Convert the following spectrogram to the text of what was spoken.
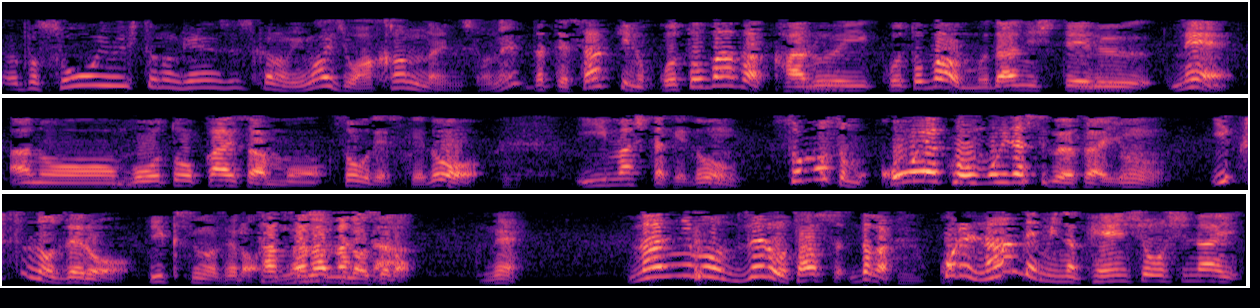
やっぱそういう人の言説からもいまいちわかんないんですよね。だってさっきの言葉が軽い、言葉を無駄にしている、ね、あのー、冒頭解散もそうですけど、言いましたけど、うん。そもそも公約を思い出してくださいよ。いくつのゼロ？いくつのゼロ？達成し ?7 ました。つのゼロ。ね。何にもゼロ達成、だから、これなんでみんな検証しない、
